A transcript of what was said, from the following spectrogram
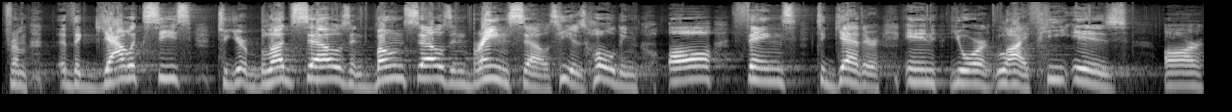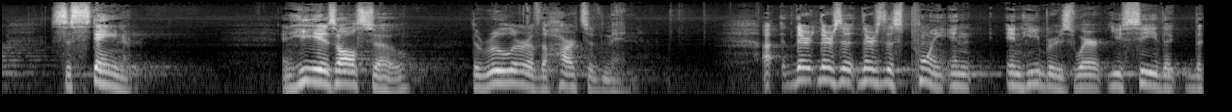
From the galaxies to your blood cells and bone cells and brain cells, He is holding all things together in your life. He is our sustainer. And He is also the ruler of the hearts of men. Uh, there, there's, a, there's this point in, in Hebrews where you see the, the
